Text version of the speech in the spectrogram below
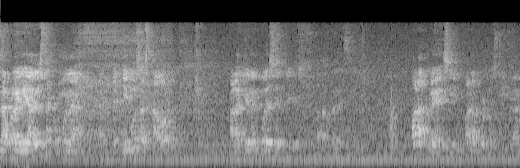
La probabilidad vista como la, la entendimos hasta ahora, ¿para qué me puede servir eso? Para predecir. Para predecir, para pronosticar.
